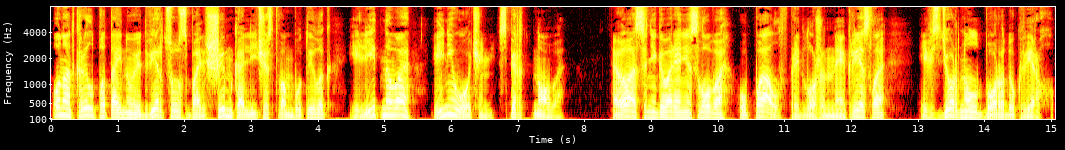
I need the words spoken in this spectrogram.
он открыл потайную дверцу с большим количеством бутылок элитного и не очень спиртного. Васа, не говоря ни слова, упал в предложенное кресло и вздернул бороду кверху.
